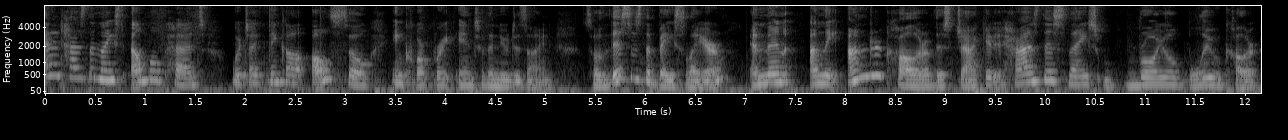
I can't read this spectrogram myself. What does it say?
And it has the nice elbow pads which I think I'll also incorporate into the new design. So this is the base layer. And then on the under collar of this jacket, it has this nice royal blue color,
